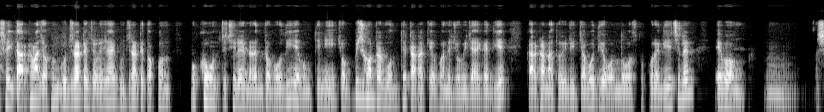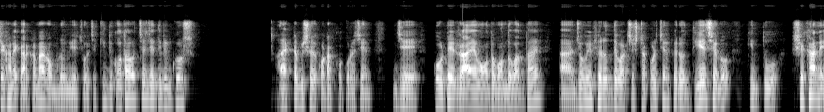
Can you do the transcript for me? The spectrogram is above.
সেই কারখানা যখন গুজরাটে চলে যায়, গুজরাটে তখন মুখ্যমন্ত্রী ছিলেন নরেন্দ্র মোদী এবং তিনি চব্বিশ ঘণ্টার মধ্যে টাটাকে ওখানে জমি জায়গা দিয়ে কারখানা তৈরির যাবতীয় বন্দোবস্ত করে দিয়েছিলেন এবং সেখানে কারখানা রমরমিয়ে চলছে। কিন্তু কথা হচ্ছে যে, দিলীপ ঘোষ আরেকটা বিষয়ে কটাক্ষ করেছেন যে, কোর্টের রায়ে মমতা বন্দ্যোপাধ্যায় জমি ফেরত দেওয়ার চেষ্টা করেছেন, ফেরত দিয়েছেনও, কিন্তু সেখানে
